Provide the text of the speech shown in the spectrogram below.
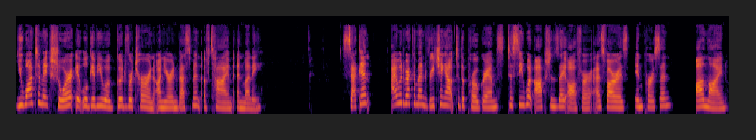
You want to make sure it will give you a good return on your investment of time and money. Second, I would recommend reaching out to the programs to see what options they offer as far as in person, online,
